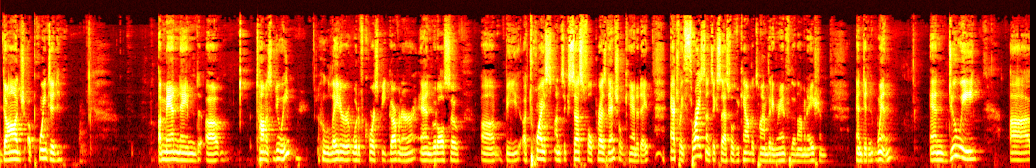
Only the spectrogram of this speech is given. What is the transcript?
Dodge appointed a man named uh, Thomas Dewey, who later would, of course, be governor and would also uh, be a twice unsuccessful presidential candidate, actually thrice unsuccessful if you count the time that he ran for the nomination and didn't win. And Dewey uh,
